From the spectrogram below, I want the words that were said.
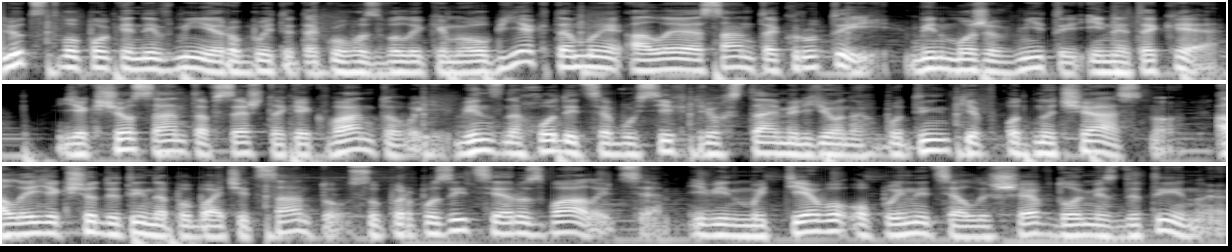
Людство поки не вміє робити такого з великими об'єктами, але Санта крутий, він може вміти і не таке. Якщо Санта все ж таки квантовий, він знаходиться в усіх 300 мільйонах будинків одночасно. Але якщо дитина побачить Санту, суперпозиція розвалиться, і він миттєво опиниться лише в домі з дитиною,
